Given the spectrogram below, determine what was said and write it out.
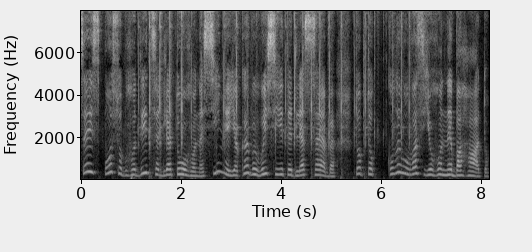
Цей спосіб годиться для того насіння, яке ви висієте для себе. Тобто, коли у вас його небагато,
